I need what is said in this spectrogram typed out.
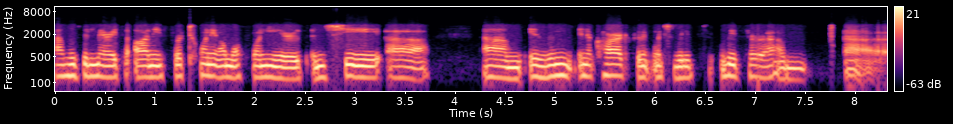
um, who's been married to Ani for 20, almost one years, and she uh, um, is in, in a car accident which leads leads her uh,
